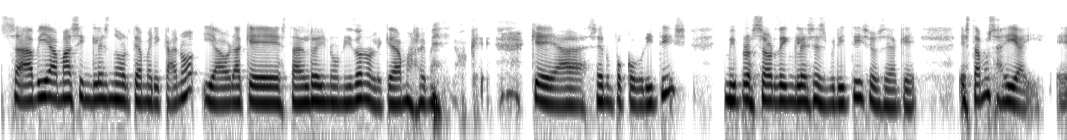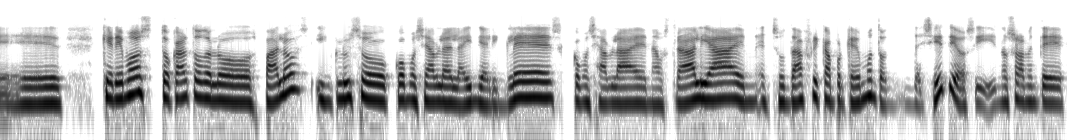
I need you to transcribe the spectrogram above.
sabía más inglés norteamericano y ahora que está en el Reino Unido no le queda más remedio que, que a ser un poco british. Mi profesor de inglés es british, o sea que estamos ahí, ahí. Eh, queremos tocar todos los palos, incluso cómo se habla en la India el inglés, cómo se habla en Australia, en, Sudáfrica, porque hay un montón de sitios y no solamente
